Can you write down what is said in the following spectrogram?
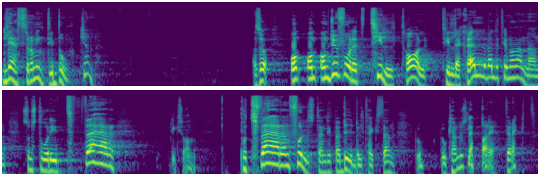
läser de inte i boken? Alltså, om, om, om du får ett tilltal till dig själv eller till någon annan som står i tvär, liksom, på tvären fullständigt med bibeltexten, då, då kan du släppa det direkt.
